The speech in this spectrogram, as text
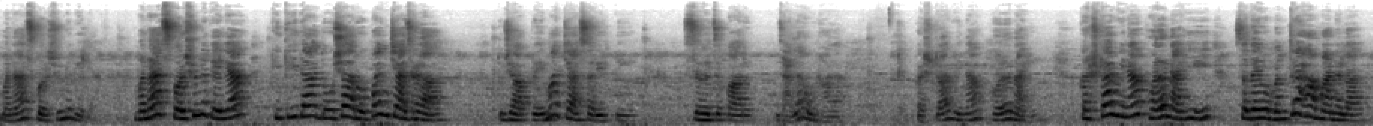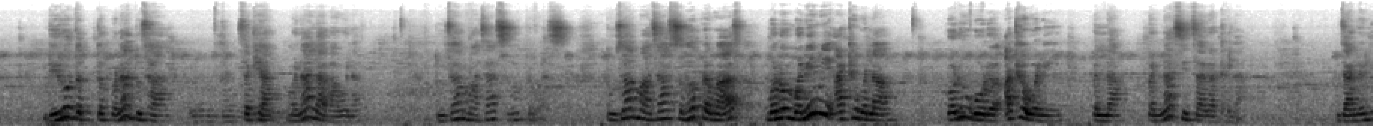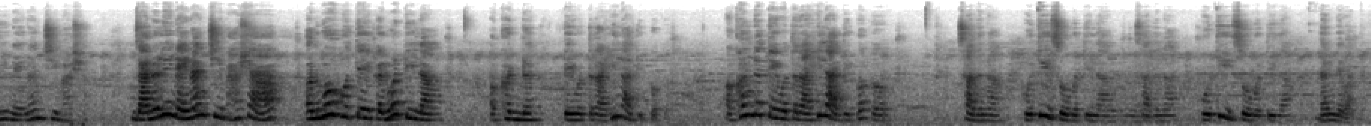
मना स्पर्शून गेल्या. मना स्पर्शून गेल्या कितीदा दोषारोपांच्या झळा. तुझ्या प्रेमाच्या सरीतनी सहज पार झाला उन्हाळा. कष्टाविना फळ नाही. कष्टाविना फळ नाही सदैव मंत्र हा मानला. धीरोदत्तपणा तुझा. सख्या मनाला भावला तुझा माझा सहप्रवास. तुझा माझा सहप्रवास मनोमनी मी आठवला. कडू गोड आठवणी पल्ला पन्नासीचा गाठला. जाणली नैनांची भाषा. जाणली नैनांची भाषा अनुभव होते कनवटीला. अखंड तेवत राहिला दीपक. अखंड तेवत राहिला दीपक. साधना होती सोबतीला. साधना होती सोबतीला. धन्यवाद.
